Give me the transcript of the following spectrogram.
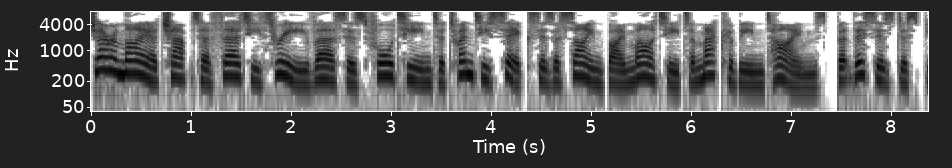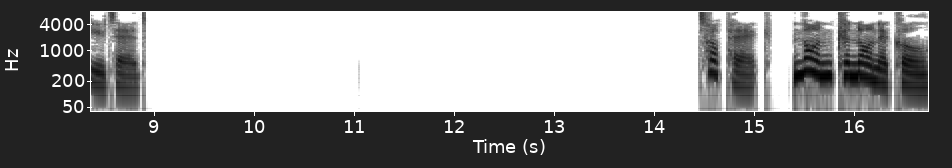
Jeremiah chapter 33 verses 14 to 26 is assigned by Marti to Maccabean times, but this is disputed. Topic: Non-canonical.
